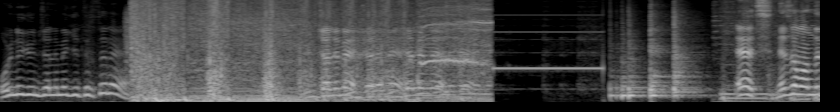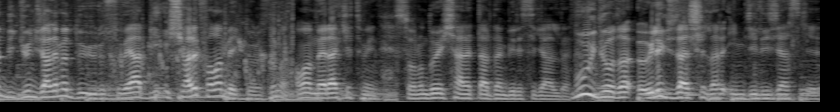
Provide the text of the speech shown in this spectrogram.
Oyuna güncelleme getirsene. Güncelleme. Güncelleme. Güncelleme. Evet, ne zamandır bir güncelleme duyurusu veya bir işaret falan bekliyoruz değil mi? Ama merak etmeyin, sonunda o işaretlerden birisi geldi. Bu videoda öyle güzel şeyler inceleyeceğiz ki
